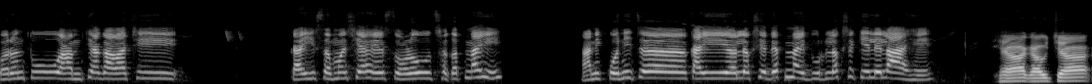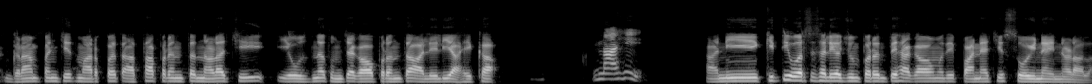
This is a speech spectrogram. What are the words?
परंतु आमच्या गावाची काही समस्या हे सोडवू शकत नाही. आणि कोणीच काही लक्ष देत नाही दुर्लक्ष केलेलं आहे. ह्या गावच्या ग्रामपंचायत मार्फत आतापर्यंत नळाची योजना तुमच्या गावापर्यंत आलेली आहे का? नाही. आणि किती वर्ष झाली अजूनपर्यंत ह्या गावामध्ये पाण्याची सोय नाही नळाला?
